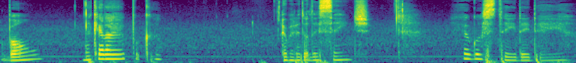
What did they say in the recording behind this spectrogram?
Bom, naquela época, eu era adolescente, eu gostei da ideia.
